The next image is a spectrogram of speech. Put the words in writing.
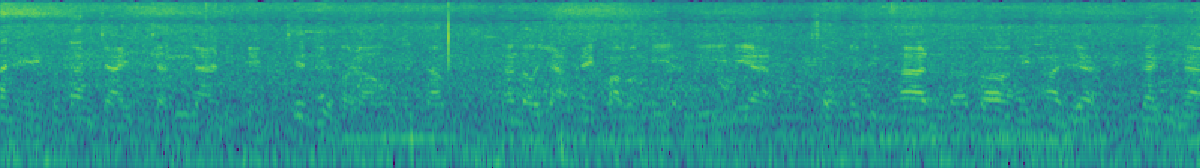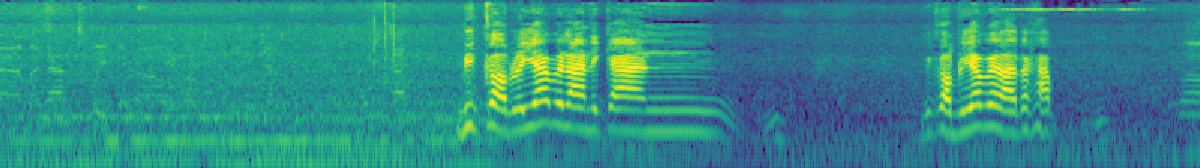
ท่านเองก็ตั้งใจที่จะดูแลเด็กๆเช่นเดียวกับเรานะครับถ้าเราอยากให้ความหวังดีอันนี้เนี่ยส่งไปถึงท่านแล้วก็ให้ท่านเนี่ยได้กุณามานั่งคุยกับเราเรายินดีจะนะครับมีกรอบระยะเวลาในการมีกรอบระยะเวลานะครับ ก็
